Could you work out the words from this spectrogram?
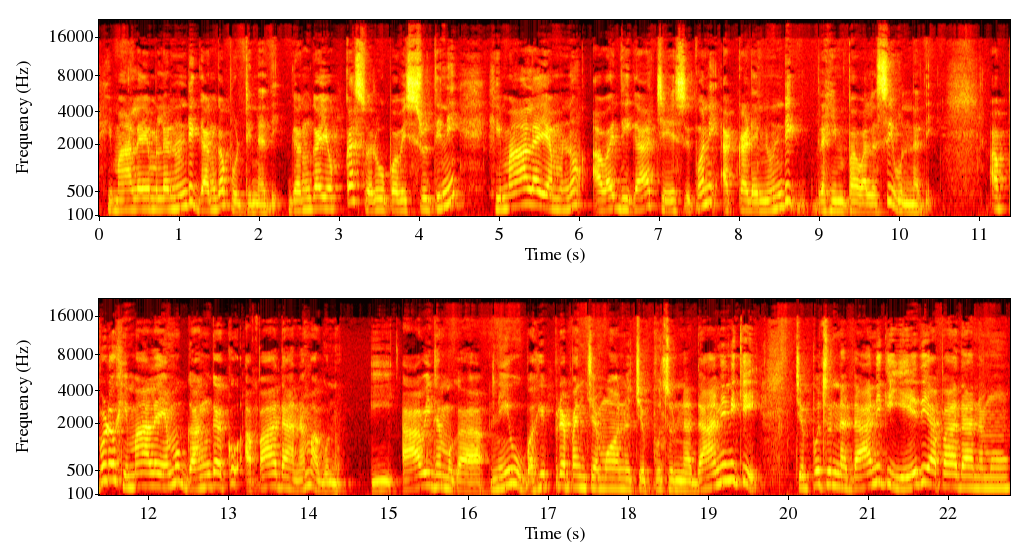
హిమాలయముల నుండి గంగ పుట్టినది. గంగ యొక్క స్వరూప విశృతిని హిమాలయమును అవధిగా చేసుకొని అక్కడి నుండి గ్రహింపవలసి ఉన్నది. అప్పుడు హిమాలయము గంగకు అపాదానం అగును ఈ ఆ విధముగా నీవు బహిప్రపంచము అను చెప్పుచున్న దానికి చెప్పుచున్న దానికి ఏది అపాదానము?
